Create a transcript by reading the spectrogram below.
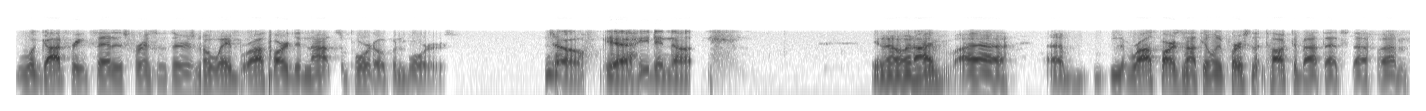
what Gottfried said is, for instance, there's no way Rothbard did not support open borders. No, yeah, he did not. You know, and I've uh, uh, Rothbard's not the only person that talked about that stuff. Um,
